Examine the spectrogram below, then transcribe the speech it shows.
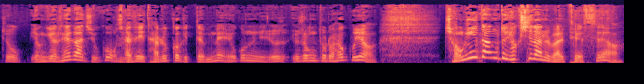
쪽 연결해 가지고 네. 자세히 다룰 거기 때문에 요거는 요, 요 정도로 하고요. 정의당도 혁신안을 발표했어요.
